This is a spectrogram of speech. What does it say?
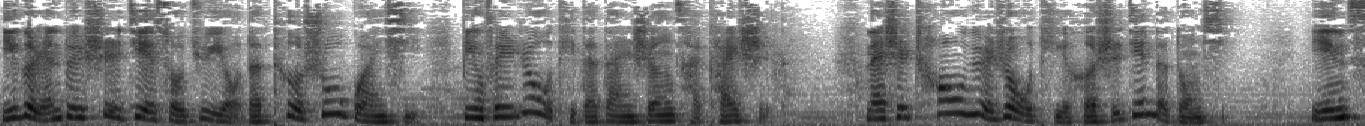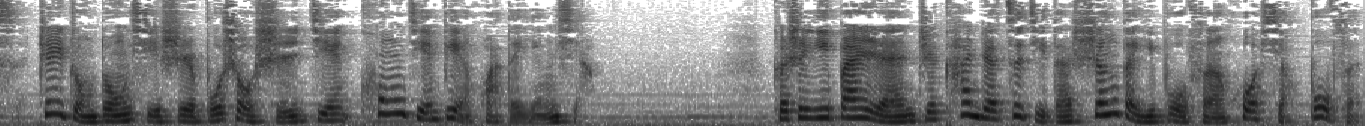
一个人对世界所具有的特殊关系，并非肉体的诞生才开始的，乃是超越肉体和时间的东西。因此，这种东西是不受时间、空间变化的影响。可是，一般人只看着自己的生的一部分或小部分，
